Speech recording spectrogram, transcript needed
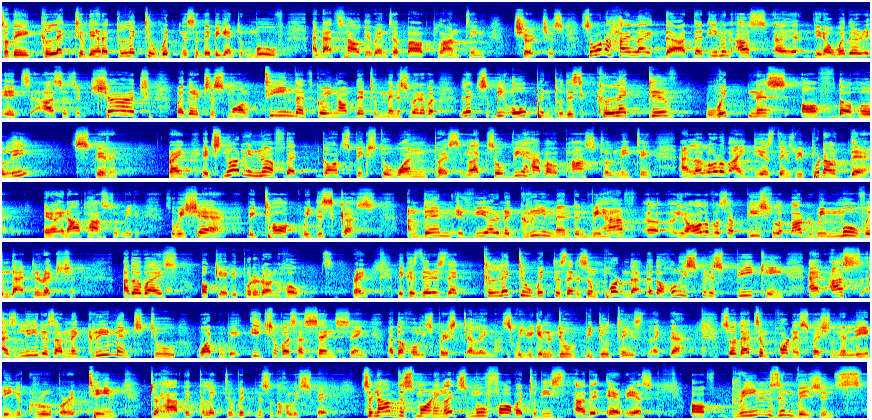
So they collective, they had a collective witness and they began to move. And that's how they went about planting churches. So I want to highlight that, that even us, uh, you know, whether it's us as a church, whether it's a small team that's going out there to minister, whatever, let's be open to this collective witness of the Holy Spirit right it's not enough that god speaks to one person like so we have our pastoral meeting and a lot of ideas things we put out there you know, in our pastoral meeting. So we share, we talk, we discuss. And then if we are in agreement and we have, uh, you know, all of us are peaceful about it, we move in that direction. Otherwise, okay, we put it on hold, right? Because there is that collective witness that is important, that, that the Holy Spirit is speaking, and us as leaders are in agreement to what we, each of us are sensing that the Holy Spirit is telling us. We begin to do, we do things like that. So that's important, especially when you're leading a group or a team, to have the collective witness of the Holy Spirit. So now this morning, let's move forward to these other areas of dreams and visions,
